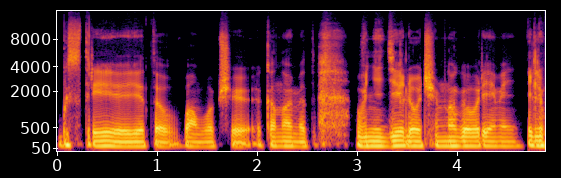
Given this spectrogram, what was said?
быстрее, и это вам вообще экономит в неделю очень много времени. Или,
